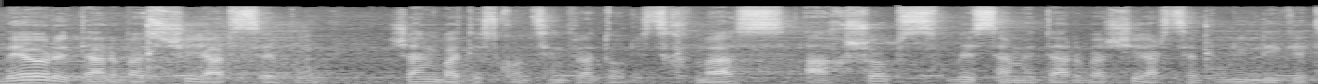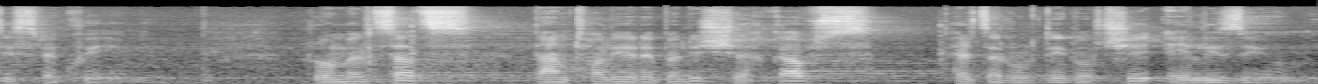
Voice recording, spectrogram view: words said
მეორე დარბაზში არსებულ ჟანგბადის კონცენტრატორის ხმას ახშობს მესამე დარბაზში არსებული ლიგეტის რეკვიემი, რომელსაც დამთვალიერებელი შეჰყავს ფერწერულ ტილოში ელიზიუმი.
